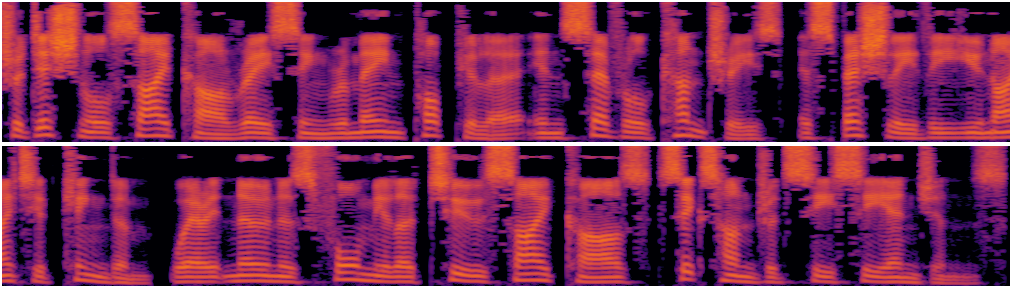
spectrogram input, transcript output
Traditional sidecar racing remain popular in several countries, especially the United Kingdom, where it known as Formula 2 sidecars 600cc engines.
